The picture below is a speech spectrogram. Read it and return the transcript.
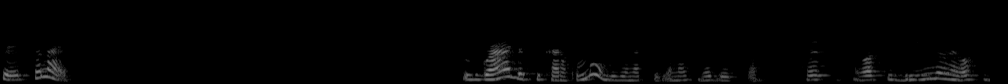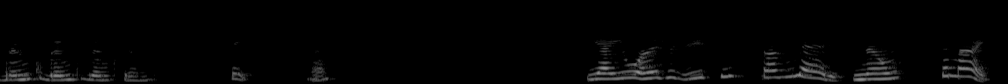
ser celeste. Os guardas ficaram com medo vendo aquilo, né? Meu Deus do céu. Um negócio que brilha, um negócio branco, branco, branco, branco. Que isso, né? E aí o anjo disse para as mulheres: Não temais.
